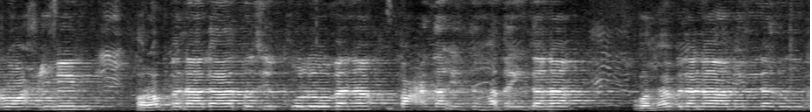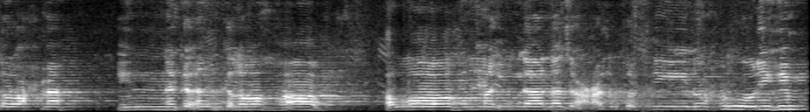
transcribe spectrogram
الراحمين. ربنا لا تزغ قلوبنا بعد إذ هديتنا. وهب لنا من لدنك رحمة. إنك أنت الوهاب. اللهم إنا نجعلك في نحورهم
